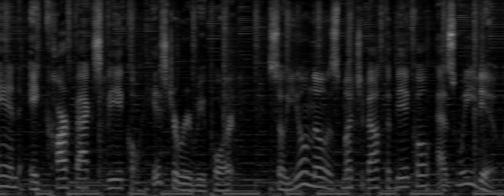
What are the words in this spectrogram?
and a Carfax vehicle history report so you'll know as much about the vehicle as we do.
